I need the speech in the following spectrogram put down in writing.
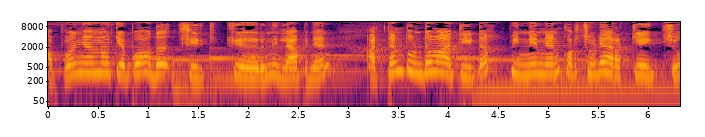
അപ്പോൾ ഞാൻ നോക്കിയപ്പോൾ അത് ശരിക്കും കയറുന്നില്ല അപ്പം ഞാൻ അറ്റം തുണ്ട് മാറ്റിയിട്ട് പിന്നെയും ഞാൻ കുറച്ചുകൂടി ഇറക്കി വെച്ചു.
